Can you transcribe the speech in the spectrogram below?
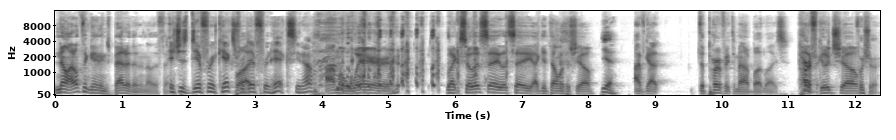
No, I don't think anything's better than another thing. It's just different kicks for different hicks, you know? I'm aware. like, so let's say, let's say I get done with the show. Yeah, I've got the perfect amount of Bud Lights. Perfect. good show. for sure.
